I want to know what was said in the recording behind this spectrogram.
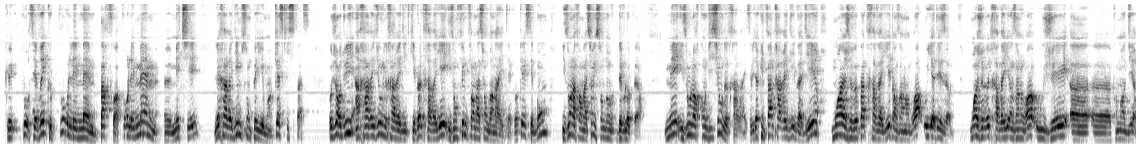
que pour, c'est vrai que pour les mêmes, parfois, pour les mêmes métiers, les Haredim sont payés moins. Qu'est-ce qui se passe? Aujourd'hui, un Haredi ou une Haredite qui veulent travailler, ils ont fait une formation dans la high-tech. Ok, c'est bon, ils ont la formation, ils sont développeurs. Mais ils ont leurs conditions de travail. Ça veut dire qu'une femme Haredi va dire Moi, je veux pas travailler dans un endroit où il y a des hommes. Moi, je veux travailler dans un endroit où j'ai, euh, euh, comment dire,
